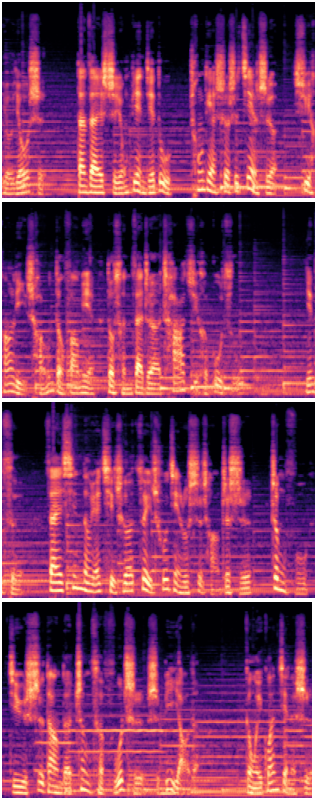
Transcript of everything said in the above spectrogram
有优势，但在使用便捷度。充电设施建设、续航里程等方面都存在着差距和不足，因此，在新能源汽车最初进入市场之时，政府给予适当的政策扶持是必要的。更为关键的是，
